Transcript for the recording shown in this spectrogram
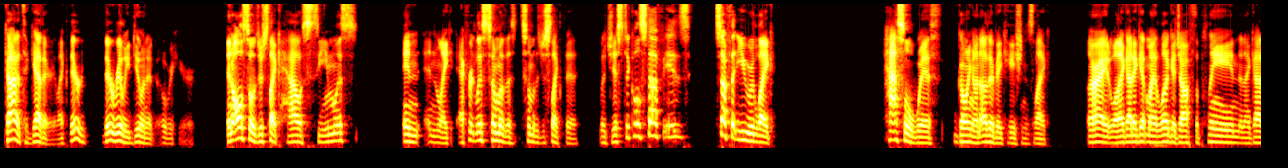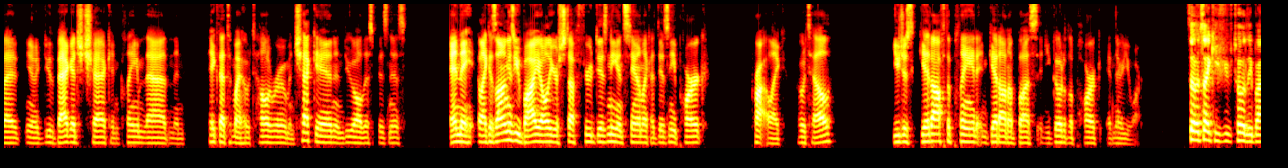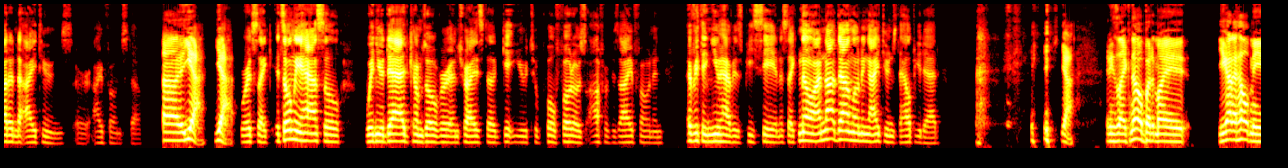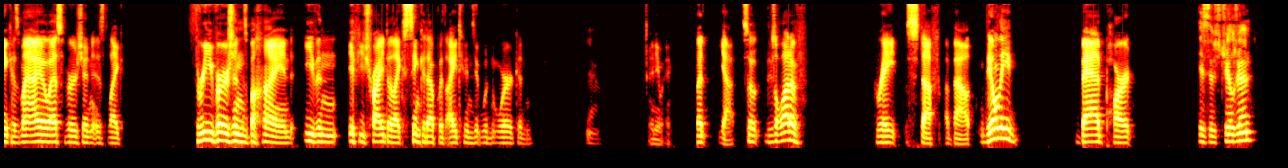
got it together. Like they're they're really doing it over here. And also just like how seamless and and like effortless some of the some of the just like the logistical stuff is stuff that you were like hassle with going on other vacations like all right well i got to get my luggage off the plane and i got to you know do the baggage check and claim that and then take that to my hotel room and check in and do all this business. And they like as long as you buy all your stuff through disney and stay on like a disney park pro, like hotel you just get off the plane and get on a bus and you go to the park and there you are. So it's like if you've totally bought into iTunes or iPhone stuff, uh yeah yeah. Where it's like it's only a hassle when your dad comes over and tries to get you to pull photos off of his iPhone and everything you have is PC, and it's like, no, I'm not downloading iTunes to help you, Dad. yeah. And he's like, no, but my, you got to help me because my iOS version is like three versions behind. Even if you tried to like sync it up with iTunes, it wouldn't work. And Yeah. Anyway, but yeah, so there's a lot of great stuff about the only bad part. Is there's children?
